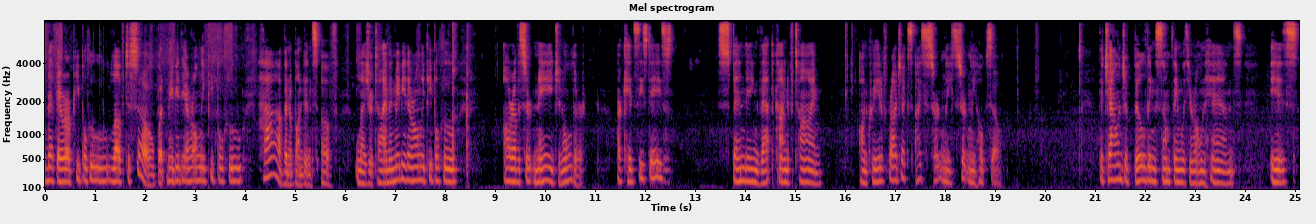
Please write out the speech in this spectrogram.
that there are people who love to sew, but maybe they are only people who have an abundance of leisure time, and maybe they're only people who are of a certain age and older. Are kids these days spending that kind of time on creative projects? I certainly, certainly hope so. The challenge of building something with your own hands is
